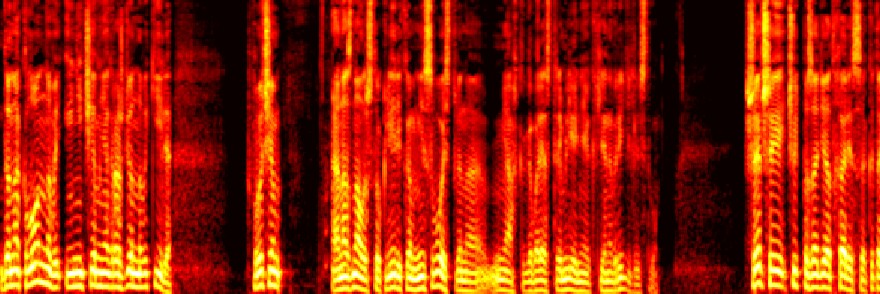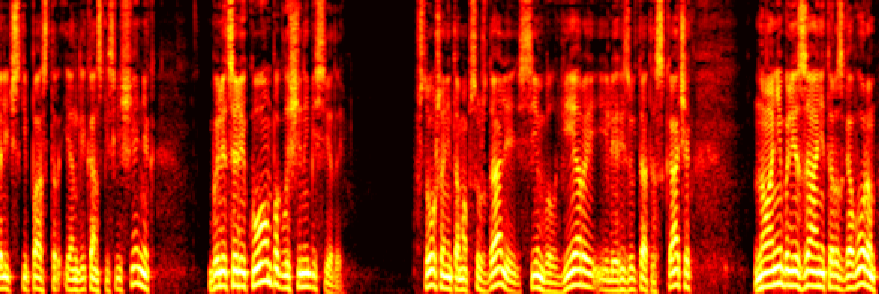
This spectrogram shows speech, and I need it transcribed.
до наклонного и ничем не огражденного киля. Впрочем, она знала, что клирикам не свойственно, мягко говоря, стремление к членовредительству. Шедшие чуть позади от Харриса католический пастор и англиканский священник были целиком поглощены беседой. Что уж они там обсуждали, символ веры или результаты скачек — но они были заняты разговором,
